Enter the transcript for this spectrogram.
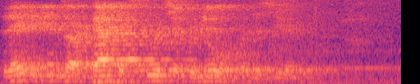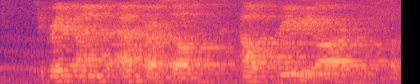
Today begins our Catholic stewardship renewal for this year. It's a great time to ask ourselves how free we are of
